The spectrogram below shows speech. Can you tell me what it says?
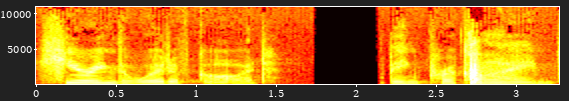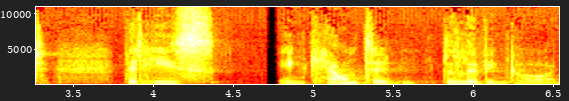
hearing the word of God being proclaimed, that he's encountered the living God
